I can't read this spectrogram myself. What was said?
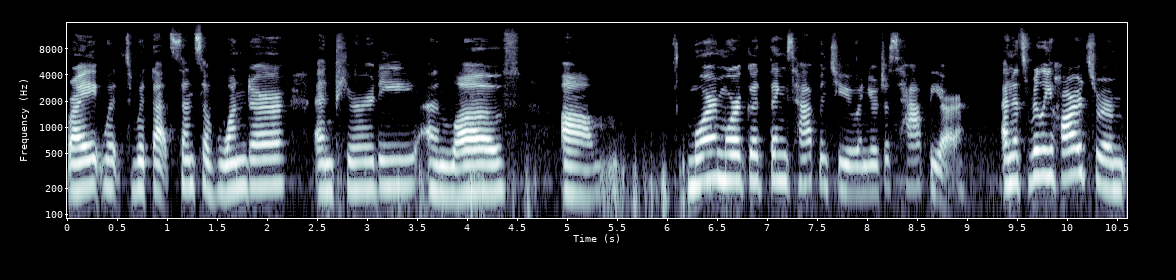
right? With with that sense of wonder and purity and love, um, more and more good things happen to you, and you're just happier. And it's really hard to rem-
